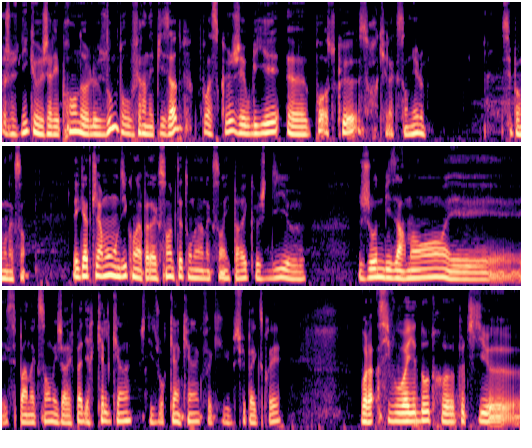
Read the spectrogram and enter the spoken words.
je me dis que j'allais prendre le Zoom pour vous faire un épisode, parce que j'ai oublié, euh, parce que... Oh, quel accent nul. C'est pas mon accent. Les gars de Clermont ont dit qu'on n'a pas d'accent, et peut-être on a un accent. Il paraît que je dis euh, jaune bizarrement, et, c'est pas un accent, mais j'arrive pas à dire quelqu'un. Je dis toujours quelqu'un, enfin, je fais pas exprès. Voilà, si vous voyez d'autres euh, petits, euh,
